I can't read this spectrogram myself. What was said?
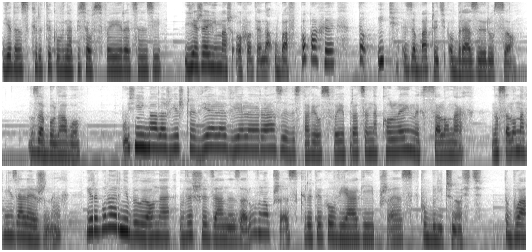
Jeden z krytyków napisał w swojej recenzji: Jeżeli masz ochotę na ubaw popachy, to idź zobaczyć obrazy Rousseau. Zabolało. Później malarz jeszcze wiele, wiele razy wystawiał swoje prace na kolejnych salonach, na salonach niezależnych i regularnie były one wyszydzane zarówno przez krytyków, jak i przez publiczność. To była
